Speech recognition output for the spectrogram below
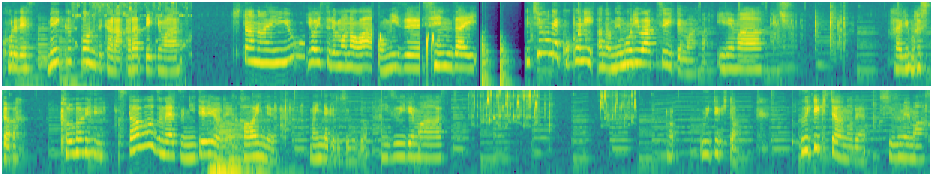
これです。メイクスポンジから洗っていきます。汚いよ。用意するものはお水洗剤。一応ねここにあのメモリはついてます、まあ、入れます。入りました。かわいい。スター・ウォーズのやつ似てるよね。かわいいんだよ。まあいいんだけどそういうこと。水入れます。あ浮いてきた。浮いてきちゃうので沈めます。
